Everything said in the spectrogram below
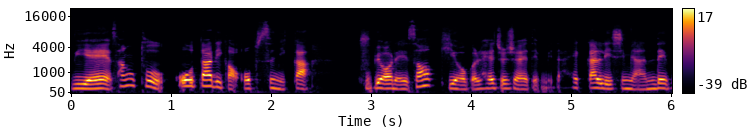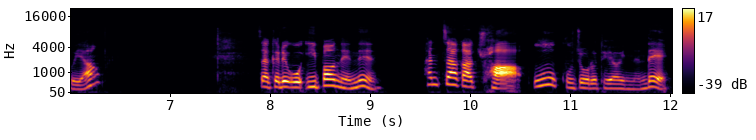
위에 상투 꼬다리가 없으니까 구별해서 기억을 해주셔야 됩니다. 헷갈리시면 안 되고요. 자, 그리고 이번에는 한자가 좌우 구조로 되어 있는데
